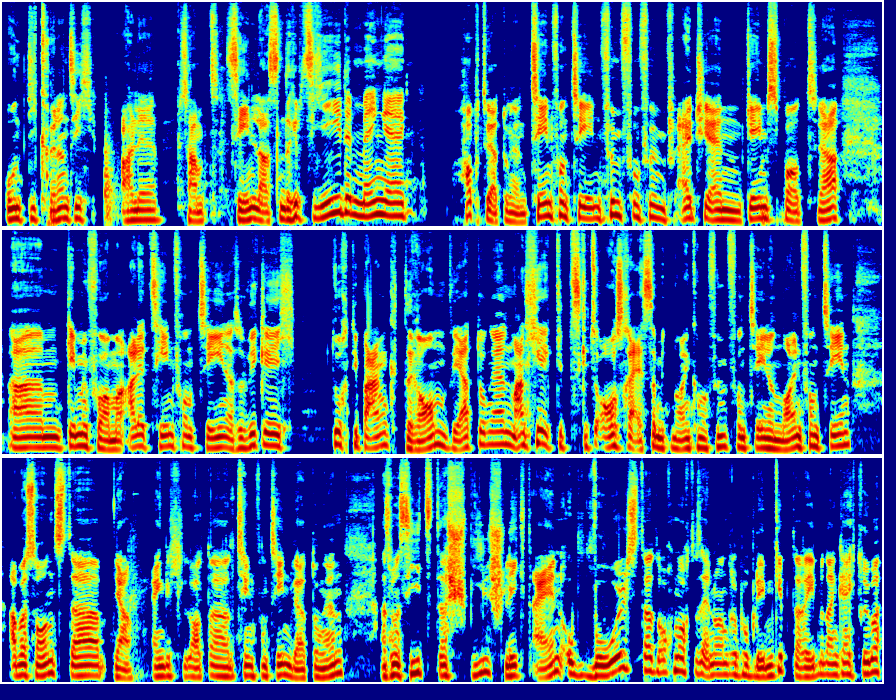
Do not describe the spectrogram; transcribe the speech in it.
Und die können sich alle samt sehen lassen. Da gibt es jede Menge Hauptwertungen. 10 von 10, 5 von 5, IGN, GameSpot, ja, ähm, Game Informer, alle 10 von 10. Also wirklich durch die Bank Traumwertungen. Manche gibt's gibt's Ausreißer mit 9,5 von 10 und 9 von 10, aber sonst äh, ja eigentlich lauter 10 von 10 Wertungen. Also man sieht, das Spiel schlägt ein, obwohl es da doch noch das eine oder andere Problem gibt. Da reden wir dann gleich drüber.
